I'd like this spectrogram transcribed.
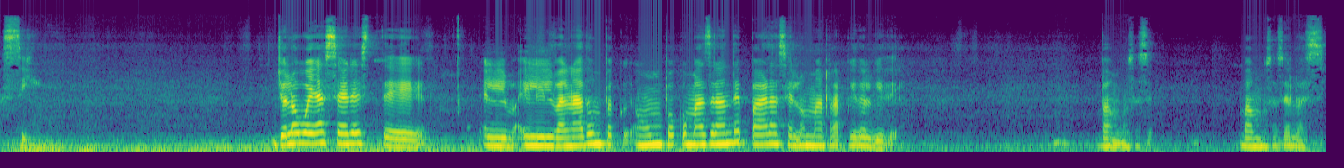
Así. Yo lo voy a hacer este el, hilvanado un un poco más grande para hacerlo más rápido el video vamos a hacer vamos a hacerlo así.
